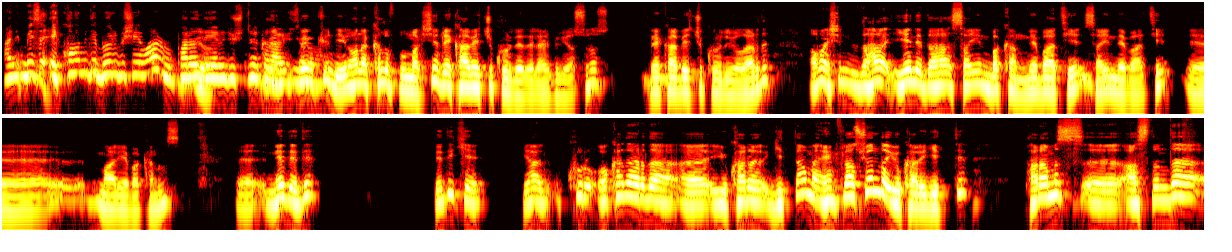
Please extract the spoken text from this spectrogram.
Hani mesela ekonomide böyle bir şey var mı? Para Yok. değeri düştüğüne kadar yüksek mümkün değil. Ona kılıf bulmak için rekabetçi kur dediler biliyorsunuz. Rekabetçi kur diyorlardı. Ama şimdi daha yeni daha Sayın Bakan Nebati, Sayın Nebati, e, Maliye Bakanımız e, ne dedi? Dedi ki ya kur o kadar da e, yukarı gitti ama enflasyon da yukarı gitti. Paramız e, aslında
